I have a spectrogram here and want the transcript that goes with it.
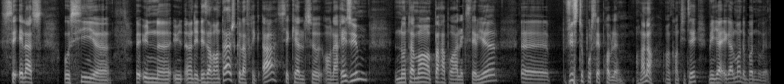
c'est hélas aussi euh, un des désavantages que l'Afrique a, c'est qu'elle on la résume, notamment par rapport à l'extérieur, euh, juste pour ses problèmes. On en a en quantité, mais il y a également de bonnes nouvelles.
